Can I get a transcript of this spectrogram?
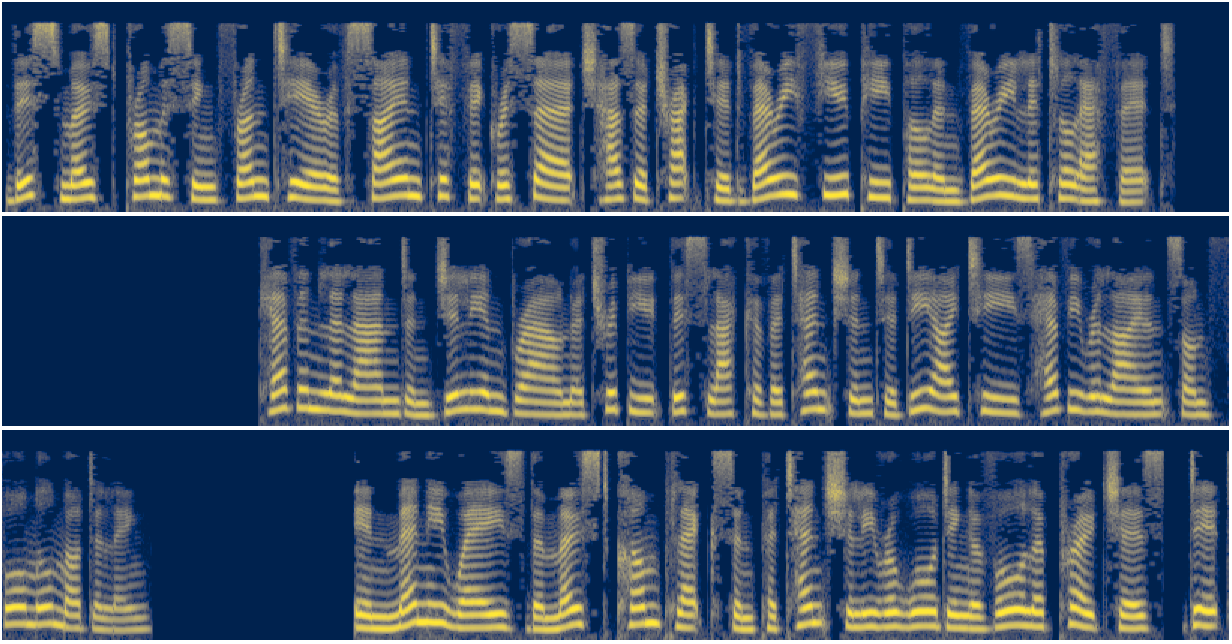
this most promising frontier of scientific research has attracted very few people and very little effort. Kevin Laland and Gillian Brown attribute this lack of attention to DIT's heavy reliance on formal modeling in many ways the most complex and potentially rewarding of all approaches, DIT,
